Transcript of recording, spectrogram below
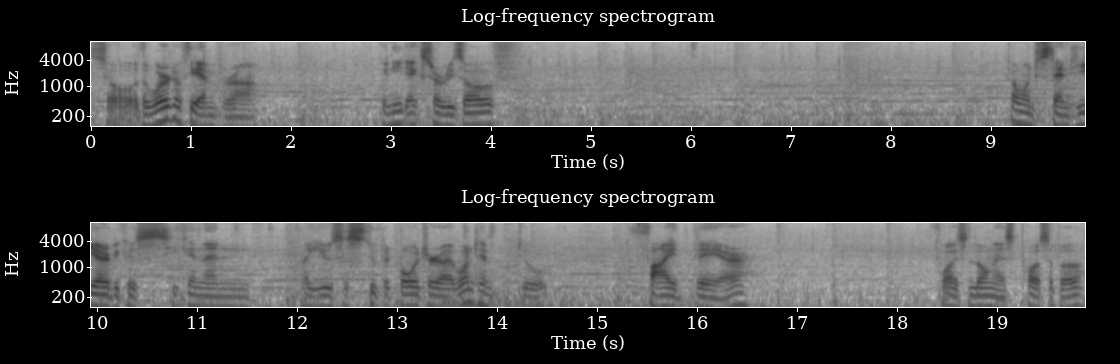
So, the word of the Emperor. We need extra resolve. Don't want to stand here because he can then like use his stupid bolter. I want him to fight there for as long as possible.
